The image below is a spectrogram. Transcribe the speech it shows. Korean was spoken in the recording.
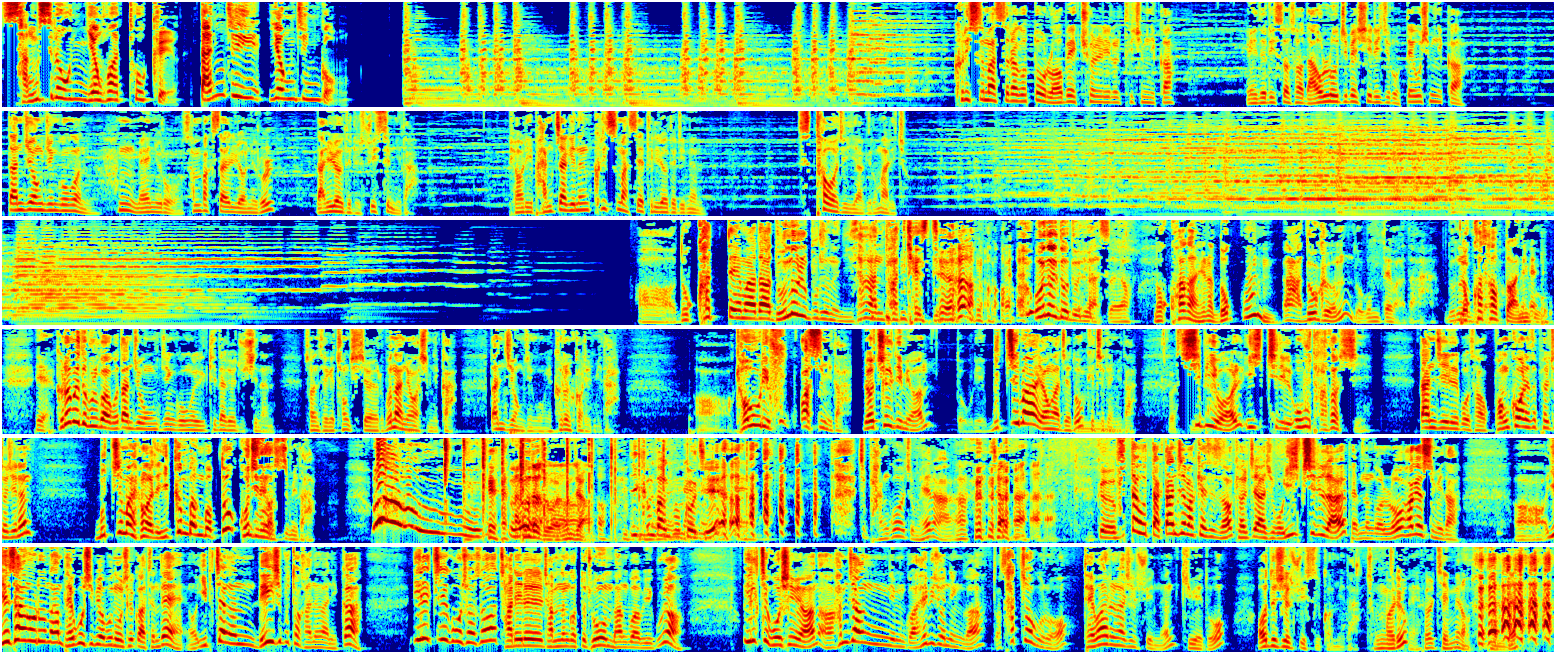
상스러운 영화 토크 딴지 영진공 크리스마스라고 또 러브 액츄얼리를 트십니까? 애들이 써서 나홀로 집에 시리즈로 때우십니까? 딴지 영진공은 한 메뉴로 3박 4일 연휴를 날려드릴 수 있습니다. 별이 반짝이는 크리스마스에 들려드리는 스타워즈 이야기로 말이죠. 녹화 때마다 눈을 부르는 이상한 팟캐스트. 오늘도 눈이 왔어요. 녹화가 아니라 녹음. 아, 녹음, 녹음 때마다. 녹화. 사업도 아니고. 네. 예, 그럼에도 불구하고 딴지 홍진공을 기다려주시는 전 세계 청취자 여러분 안녕하십니까. 딴지 홍진공의 그럴거리입니다. 어, 겨울이 훅 왔습니다. 며칠 뒤면 또 우리 묻지마 영화제도 음, 개최됩니다. 12월 27일 오후 5시 딴지일보 사옥 벙커원에서 펼쳐지는 묻지마 영화제 입금 방법도 고지되었습니다. 와우! 혼자 좋아요, 혼자. 어, 입금 방법 고지. 좀 반가워 좀 해라. 자, 그 후딱후딱 딴지마켓에서 결제하시고 27일 날 뵙는 걸로 하겠습니다. 어, 예상으로는 한 150여 분 오실 것 같은데 어, 입장은 4시부터 가능하니까 일찍 오셔서 자리를 잡는 것도 좋은 방법이고요. 일찍 오시면 어, 함장님과 해비조님과 또 사적으로 대화를 하실 수 있는 기회도 얻으실 수 있을 겁니다. 정말요? 네. 별 재미는 없을 텐데.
